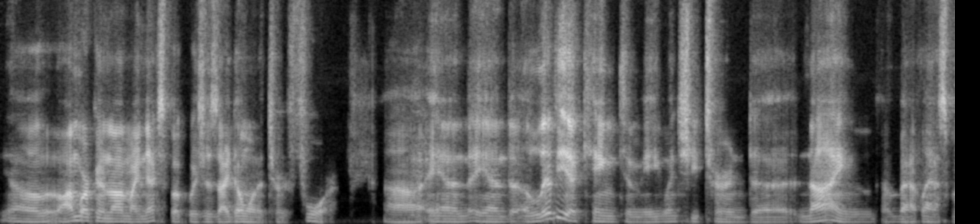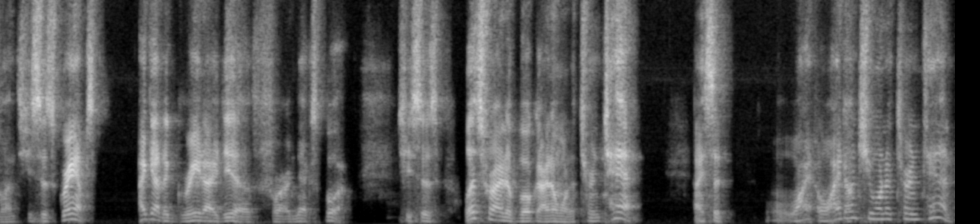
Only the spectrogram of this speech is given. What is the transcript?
you know, I'm working on my next book, which is I Don't Want to Turn Four. Uh, and and Olivia came to me when she turned uh, nine about last month. She says, Gramps, I got a great idea for our next book. She says, let's write a book. I don't want to turn 10. I said, why, why don't you want to turn 10?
